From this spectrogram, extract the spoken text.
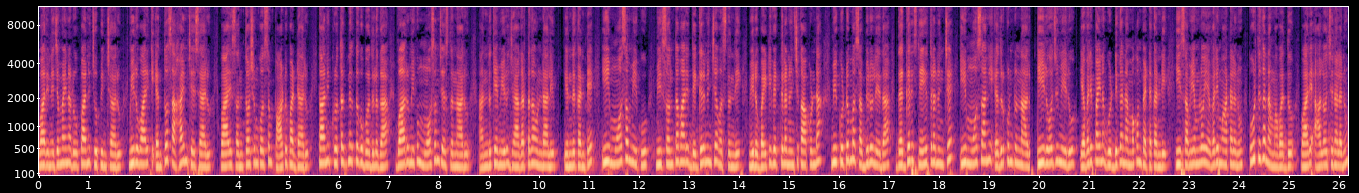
వారి నిజమైన రూపాన్ని చూపించారు. మీరు వారికి ఎంతో సహాయం చేశారు. వారి సంతోషం కోసం పాటుపడ్డారు. కానీ కృతజ్ఞతకు బదులుగా వారు మీకు మోసం చేస్తున్నారు. అందుకే మీరు జాగ్రత్తగా ఉండాలి. ఎందుకంటే ఈ మోసం మీకు మీ సొంత వారి దగ్గర నుంచే వస్తుంది. మీరు బయటి వ్యక్తుల నుంచి కాకుండా మీ కుటుంబ సభ్యులు లేదా దగ్గరి స్నేహితుల నుంచే ఈ మోసాన్ని ఎదుర్కొంటున్నారు. ఈ రోజు మీరు ఎవరిపైన గుడ్డిగా నమ్మకం పెట్టకండి. ఈ సమయంలో ఎవరి మాటలను పూర్తిగా నమ్మవద్దు. వారి ఆలోచనలను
